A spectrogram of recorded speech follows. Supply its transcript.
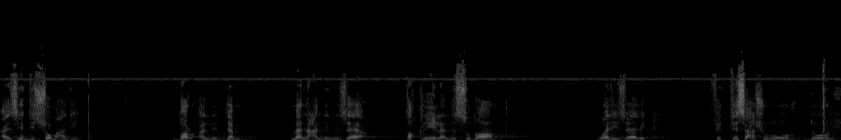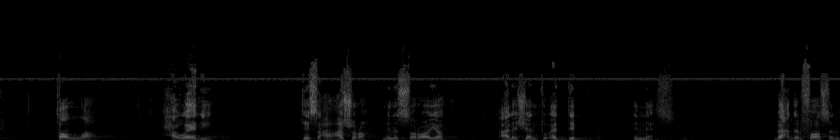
عايز يدي السمعة دي. ضرءا للدم منعا للنزاع تقليلا للصدام. ولذلك في التسع شهور دول طلع حوالي تسعة عشرة من السرايا علشان تؤدب الناس. بعد الفاصل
